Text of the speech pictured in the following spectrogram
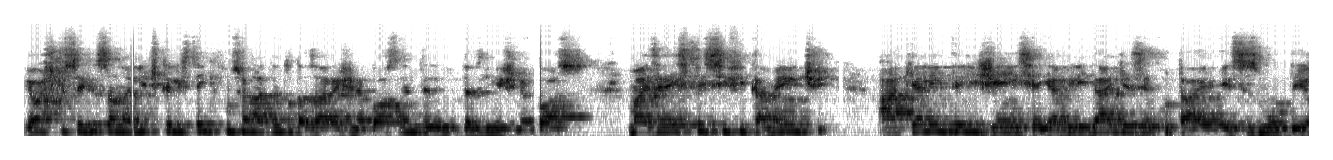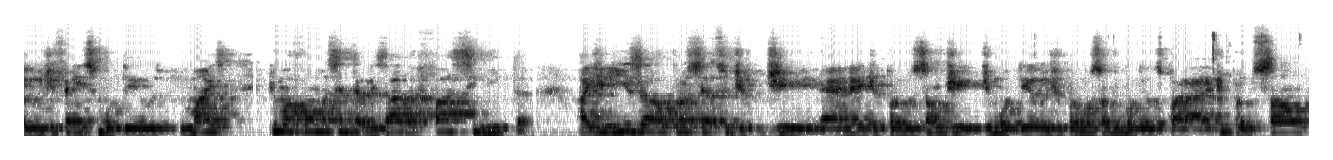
Eu acho que os serviços analíticos eles têm que funcionar dentro das áreas de negócio, dentro das linhas de negócio, mas é especificamente aquela inteligência e habilidade de executar esses modelos, diferentes modelos e tudo mais, de uma forma centralizada, facilita. Agiliza o processo de, de, é, né, de produção de, de, modelos, de promoção de modelos para a área de produção,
